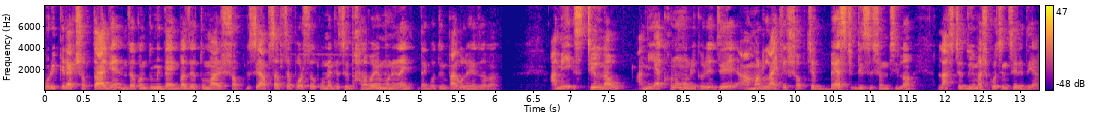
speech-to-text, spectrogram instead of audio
পরীক্ষার এক সপ্তাহ আগে যখন তুমি দেখবা যে তোমার সব কিছু আপসা আপসা পড়ছো, কোনো কিছু ভালোভাবে মনে নাই, দেখবা তুমি পাগল হয়ে যাবা। আমি স্টিল নাও আমি এখনও মনে করি যে আমার লাইফের সবচেয়ে বেস্ট ডিসিশন ছিল লাস্টে দুই মাস কোচিং ছেড়ে দেওয়া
